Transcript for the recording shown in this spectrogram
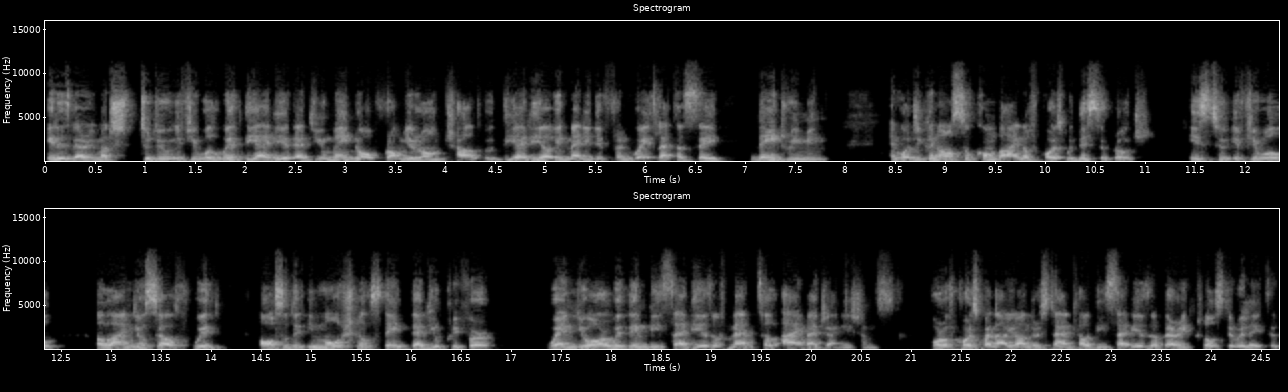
it is very much to do, if you will, with the idea that you may know from your own childhood, the idea of in many different ways, let us say, daydreaming. And what you can also combine, of course, with this approach is to, if you will, align yourself with also the emotional state that you prefer when you are within these ideas of mental imaginations. For of course, by now you understand how these ideas are very closely related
